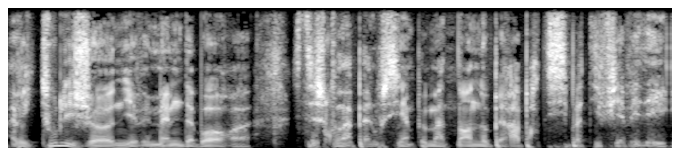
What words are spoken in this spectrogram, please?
avec tous les jeunes. Il y avait même d'abord, euh, c'était ce qu'on appelle aussi un peu maintenant un opéra participatif. Il y avait des,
